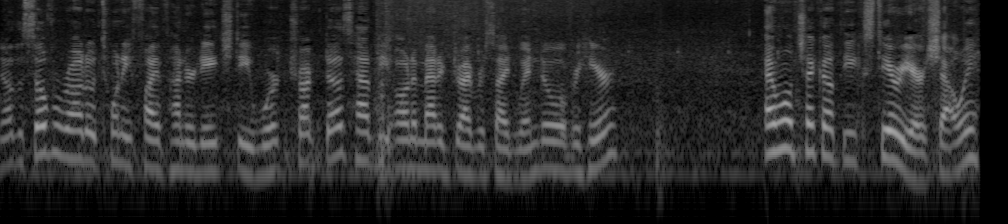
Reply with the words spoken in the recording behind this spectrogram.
Now the Silverado 2500 HD work truck does have the automatic driver's side window over here. And we'll check out the exterior, shall we?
